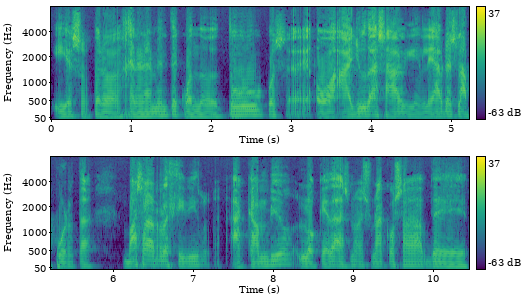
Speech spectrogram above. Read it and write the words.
y eso, pero generalmente cuando tú, pues, eh, o ayudas a alguien, le abres la puerta, vas a recibir a cambio lo que das, ¿no? Es una cosa de,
